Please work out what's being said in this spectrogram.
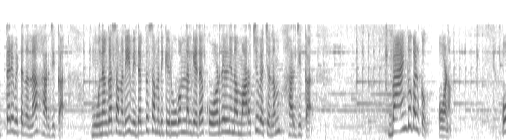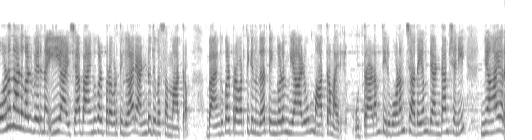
ഉത്തരവിട്ടതെന്ന് ഹർജിക്കാർ. മൂന്നംഗ സമിതി വിദഗ്ധ സമിതിക്ക് രൂപം നൽകിയത് കോടതിയിൽ നിന്ന് മറച്ചുവെച്ചെന്നും ഹർജിക്കാർ. ബാങ്കുകൾക്കും ഓണം. ഓണനാളുകൾ വരുന്ന ഈ ആഴ്ച ബാങ്കുകൾ പ്രവർത്തിക്കുക രണ്ടു ദിവസം മാത്രം. ബാങ്കുകൾ പ്രവർത്തിക്കുന്നത് തിങ്കളും വ്യാഴവും മാത്രമായിരിക്കും. ഉത്രാടം തിരുവോണം ചതയം രണ്ടാം ശനി ഞായർ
